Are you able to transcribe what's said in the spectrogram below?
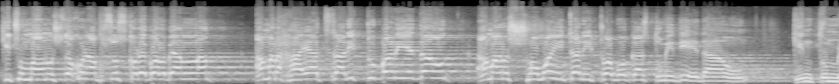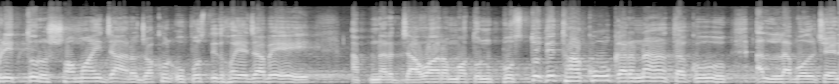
কিছু মানুষ তখন আফসোস করে বলবে, আল্লাহ, আমার হায়াতটার একটু বাড়িয়ে দাও, আমার সময়টার একটু অবকাশ তুমি দিয়ে দাও। কিন্তু মৃত্যুর সময় যার যখন উপস্থিত হয়ে যাবে, আপনার যাওয়ার মতন প্রস্তুতি থাকুক আর না থাকুক, আল্লাহ বলছেন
